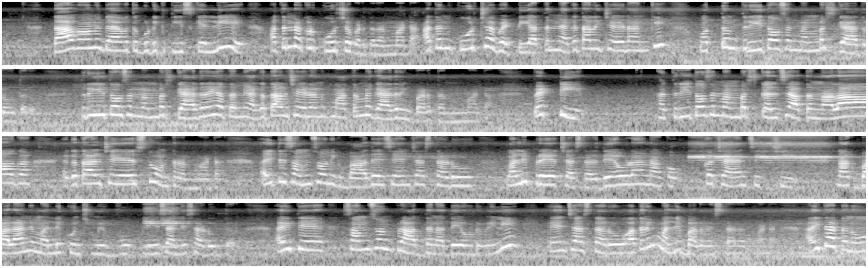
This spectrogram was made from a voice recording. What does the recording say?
దాగోను దేవత గుడికి తీసుకెళ్ళి అతన్ని అక్కడ కూర్చోబెడతారనమాట అతన్ని కూర్చోబెట్టి అతన్ని ఎగతాళి చేయడానికి మొత్తం త్రీ థౌసండ్ మెంబర్స్ గ్యాదర్ అవుతారు. త్రీ థౌసండ్ మెంబర్స్ గ్యాదర్ అయ్యి అతన్ని ఎగతాళి చేయడానికి మాత్రమే గ్యాదరింగ్ పెడతారనమాట పెట్టి ఆ త్రీ థౌజండ్ మెంబర్స్ కలిసి అతను అలాగా ఎగతాళి చేస్తూ ఉంటారనమాట అయితే సంసోనికి బాధ వేసి ఏం చేస్తాడు? మళ్ళీ ప్రేయర్ చేస్తాడు. దేవుడా నాకు ఒక్క ఛాన్స్ ఇచ్చి నాకు బలాన్ని మళ్ళీ కొంచెం ఇవ్వు ప్లీజ్ అనేసి అడుగుతారు. అయితే సంసోన్ ప్రార్థన దేవుడు విని ఏం చేస్తారు? అతనికి మళ్ళీ బలం ఇస్తారనమాట అయితే అతను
